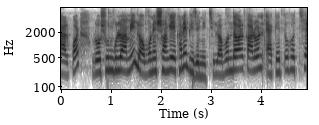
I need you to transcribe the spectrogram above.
তারপর রসুনগুলো আমি লবণের সঙ্গে এখানে ভেজে নিচ্ছি। লবণ দেওয়ার কারণ একে তো হচ্ছে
